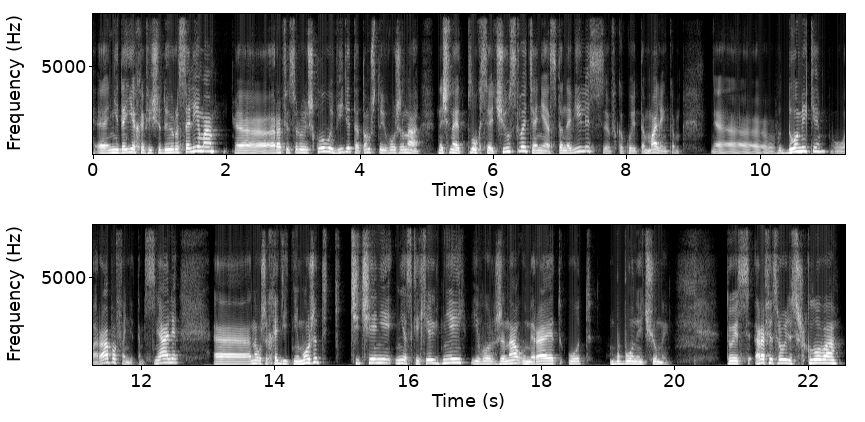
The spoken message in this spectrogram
э, не доехав еще до Иерусалима, э, Рафис Шкловы видит о том, что его жена начинает плохо себя чувствовать. Они остановились в какой-то маленьком домике у арабов, они там сняли. Она уже ходить не может. В течение нескольких дней его жена умирает от бубонной чумы. То есть Рафис Шклова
